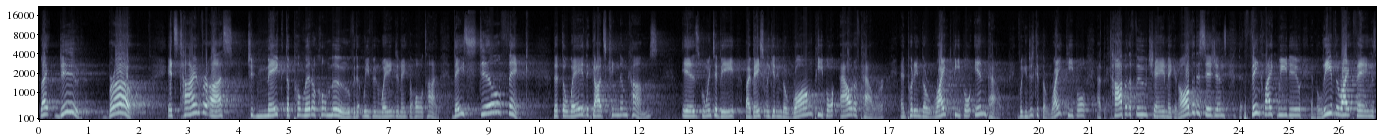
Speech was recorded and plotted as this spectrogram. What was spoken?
Like, dude, bro, it's time for us to make the political move that we've been waiting to make the whole time. They still think that the way that God's kingdom comes is going to be by basically getting the wrong people out of power and putting the right people in power. If we can just get the right people at the top of the food chain making all the decisions that think like we do and believe the right things,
